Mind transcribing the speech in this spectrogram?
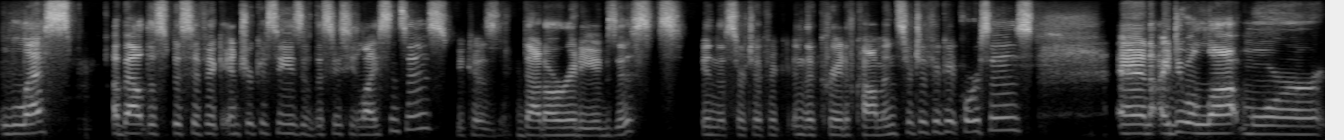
less about the specific intricacies of the CC licenses because that already exists in the certificate in the Creative Commons certificate courses. And I do a lot more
